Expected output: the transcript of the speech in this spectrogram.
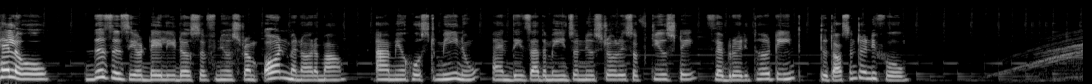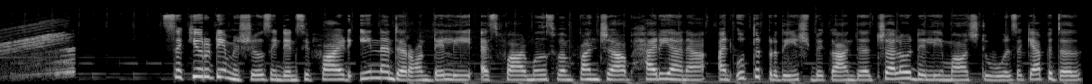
Hello, this is your daily dose of news from Onmanorama. I'm your host Meenu, and these are the major news stories of Tuesday, February 13th, 2024. Security measures intensified in and around Delhi as farmers from Punjab, Haryana, and Uttar Pradesh began their Chalo Delhi march towards the capital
